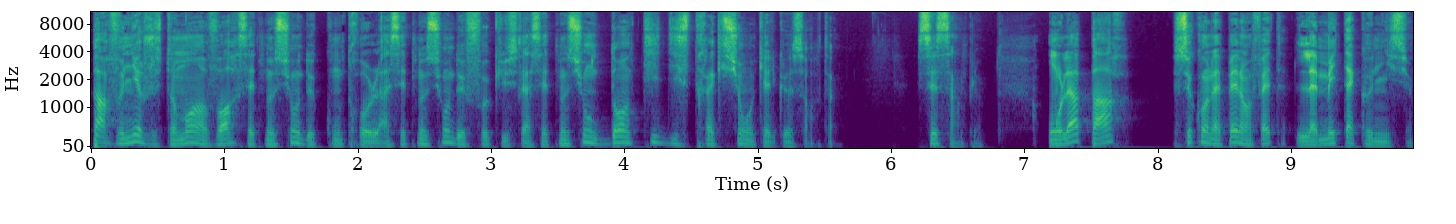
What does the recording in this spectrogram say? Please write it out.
parvenir justement à avoir cette notion de contrôle, à cette notion de focus, à cette notion d'anti-distraction en quelque sorte. C'est simple. On l'a par ce qu'on appelle en fait la métacognition.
